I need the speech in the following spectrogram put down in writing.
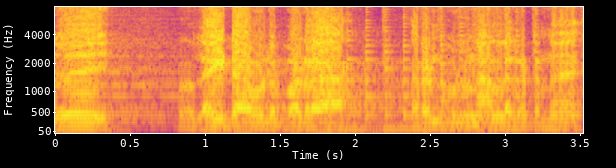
ஏய் லைட் ஆகணும் படுறா. கரண்ட் பில் நாளில் கட்டணும்.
